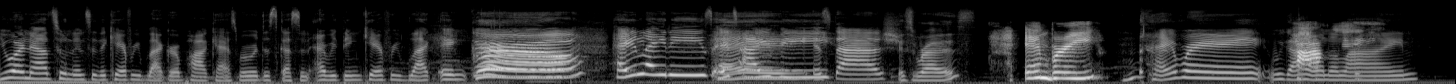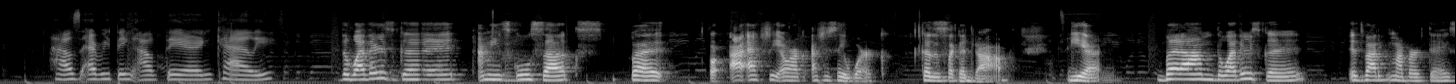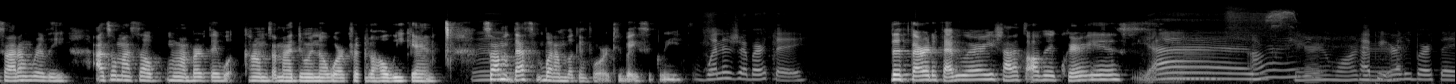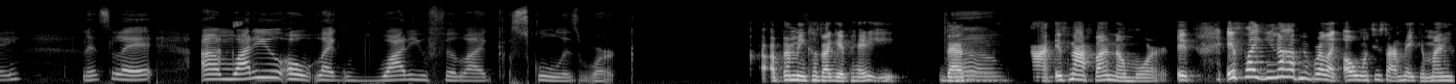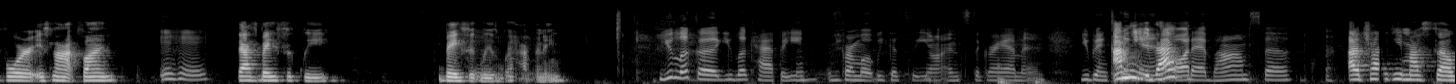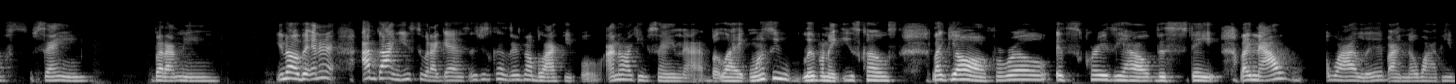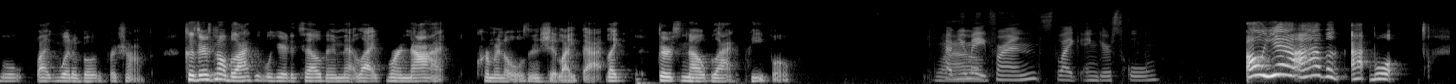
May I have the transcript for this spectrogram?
You are now tuned into the Carefree Black Girl podcast where we're discussing everything carefree black and girl. Hey ladies, Hey. it's Ivy. It's Dash. It's Rez. And Bre. hey Ray. We got Hi. her on the line. How's everything out there in Cali? The weather is good. I mean, school sucks, but or I actually, or I should say work, because it's like a job. Yeah, but um, the weather is good. It's about to be my birthday, so I don't really. I told myself when my birthday comes, I'm not doing no work for the whole weekend. So I'm, that's what I'm looking forward to, basically. When is your birthday? The third of February. Shout out to all the Aquarius. Yes. All right. Carrying water. Happy early birthday. It's lit. Um, why do you oh like why do you feel like school is work? I I mean, because I get paid. That's Oh. Not, it's not fun no more. It it's like you know how people are like, oh, once you start making money for it, it's not fun. Mm-hmm. That's basically basically is what's happening. You look uh you look happy from what we could see on Instagram and you've been I mean, that's- all that bomb stuff. I try to keep myself sane, but I mean, you know, the internet. I've gotten used to it. I guess it's just because there's no black people. I know I keep saying that, but like once you live on the East Coast, like y'all, for real, it's crazy how this state. Like now, where I live, I know why people like would have voted for Trump because there's no black people here to tell them that like we're not criminals and shit like that. Like there's no black people. Have you made friends like in your school? Oh yeah, I have a I, well,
